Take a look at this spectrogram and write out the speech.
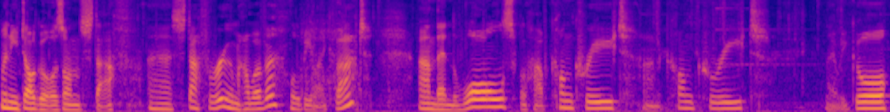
many doggos on staff. Uh, staff room however will be like that. And then the walls will have concrete and concrete. There we go.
